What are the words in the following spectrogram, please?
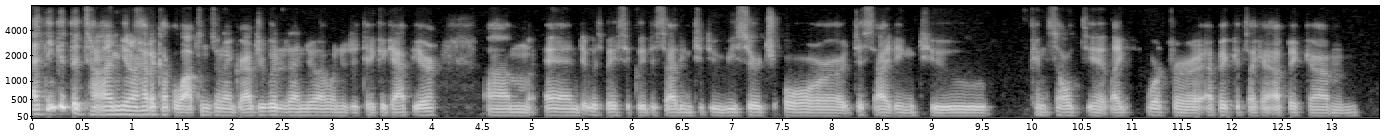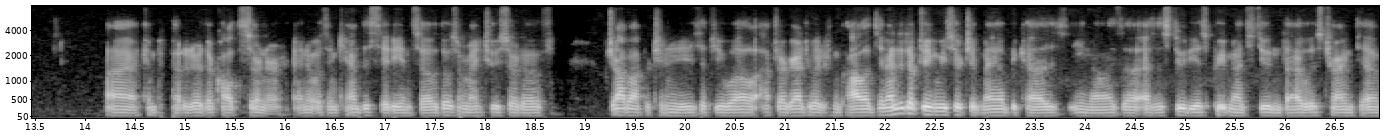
I think at the time, you know, I had a couple options when I graduated. I knew I wanted to take a gap year. Um, and it was basically deciding to do research or deciding to consult, like work for Epic. It's like an Epic um, uh, competitor. They're called Cerner, and it was in Kansas City. And so those are my two sort of job opportunities, if you will, after I graduated from college, and I ended up doing research at Mayo because, you know, as a as a studious pre med student, I was trying to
